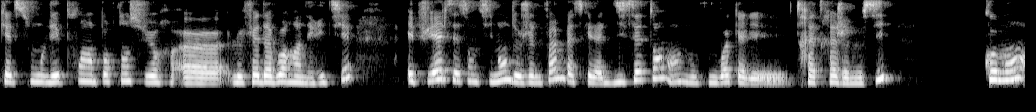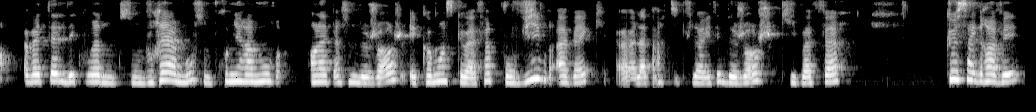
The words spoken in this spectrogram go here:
quels sont les points importants sur euh, le fait d'avoir un héritier. Et puis elle, ses sentiments de jeune femme, parce qu'elle a 17 ans, hein, donc on voit qu'elle est très très jeune aussi. Comment va-t-elle découvrir donc son vrai amour, son premier amour en la personne de Georges, et comment est-ce qu'elle va faire pour vivre avec euh, la particularité de Georges qui va faire que s'aggraver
